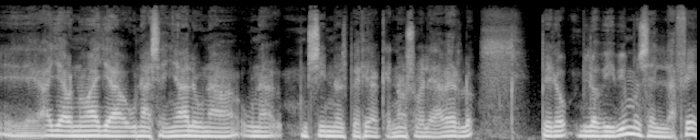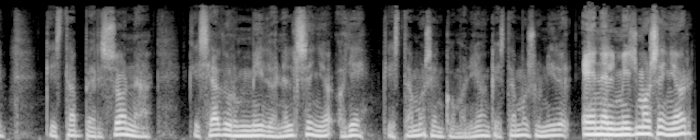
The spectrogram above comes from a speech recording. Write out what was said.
Eh, haya o no haya una señal, una, una, un signo especial, que no suele haberlo, pero lo vivimos en la fe, que esta persona que se ha dormido en el Señor, oye, que estamos en comunión, que estamos unidos en el mismo Señor,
